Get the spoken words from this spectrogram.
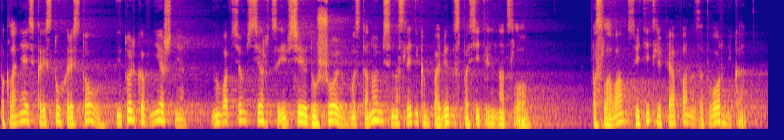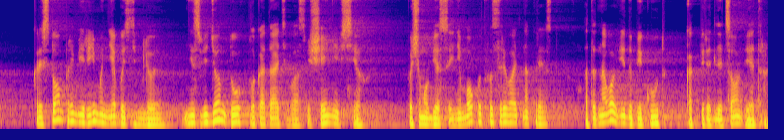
Поклоняясь кресту Христову не только внешне, но во всем сердце и всей душою мы становимся наследником победы Спасителя над злом. По словам святителя Феофана Затворника, крестом примиримо небо с землей, не сведен дух благодати во освящении всех. Почему бесы не могут возревать на крест? От одного вида бегут, как перед лицом ветра.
